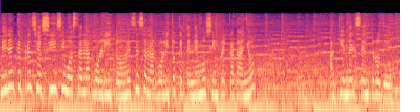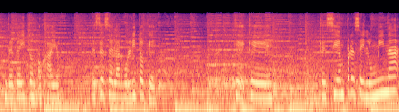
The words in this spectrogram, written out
Miren qué preciosísimo está el arbolito. Ese es el arbolito que tenemos siempre cada año aquí en el centro de, Dayton, Ohio. Este es el arbolito que, que, que siempre se ilumina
